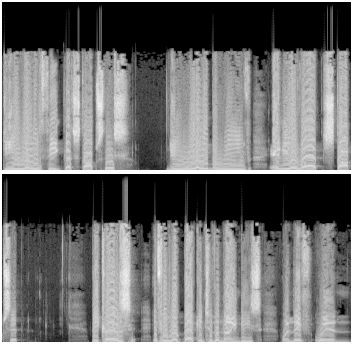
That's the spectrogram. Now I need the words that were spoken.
Do you really think that stops this? Do you really believe any of that stops it? because if you look back into the 90s when they when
